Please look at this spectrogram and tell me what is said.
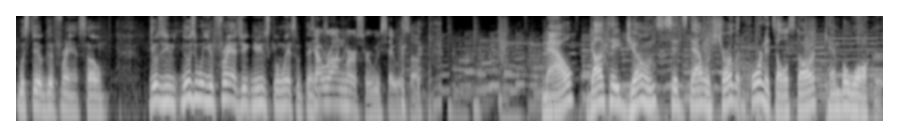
We're still good friends. So usually, usually when you're friends, you, you just can win some things. Tell Ron Mercer we say what's up. Now, Dante Jones sits down with Charlotte Hornets All Star Kemba Walker.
